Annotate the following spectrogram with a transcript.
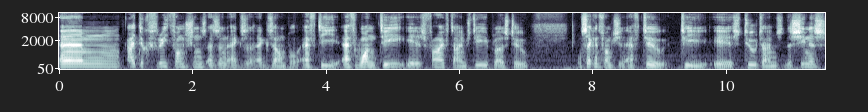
Um, I took three functions as an ex example. ft f1t is 5 times t plus 2. The second function f2t is 2 times the sinus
